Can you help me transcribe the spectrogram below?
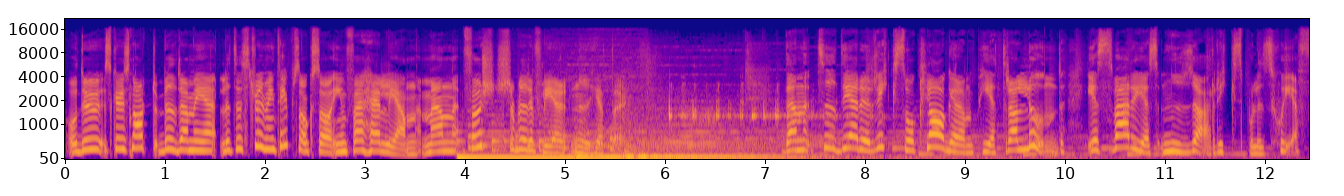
Och du ska ju snart bidra med lite streamingtips också inför helgen. Men först så blir det fler nyheter. Den tidigare riksåklagaren Petra Lund är Sveriges nya rikspolischef.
